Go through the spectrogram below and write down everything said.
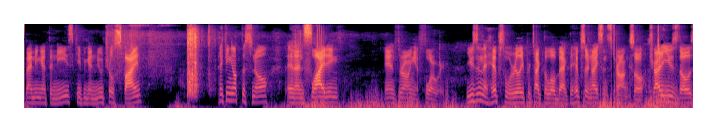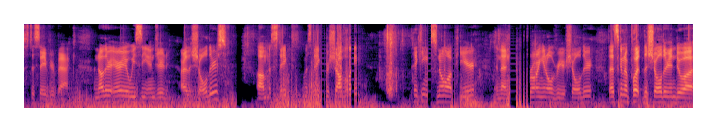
bending at the knees, keeping a neutral spine, picking up the snow, and then sliding and throwing it forward using the hips will really protect the low back. The hips are nice and strong, so try to use those to save your back. Another area we see injured are the shoulders. Um, mistake, mistake for shoveling, picking snow up here and then throwing it over your shoulder. That's gonna put the shoulder into a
